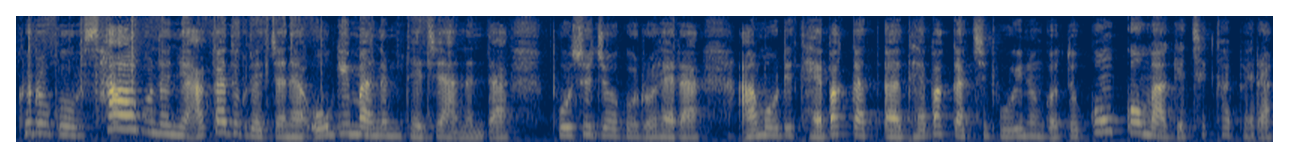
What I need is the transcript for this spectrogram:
그리고 사업은요, 아까도 그랬잖아요. 오기만으로는 되지 않는다. 보수적으로 해라. 아무리 대박같, 어, 대박같이 보이는 것도 꼼꼼하게 체크해라.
